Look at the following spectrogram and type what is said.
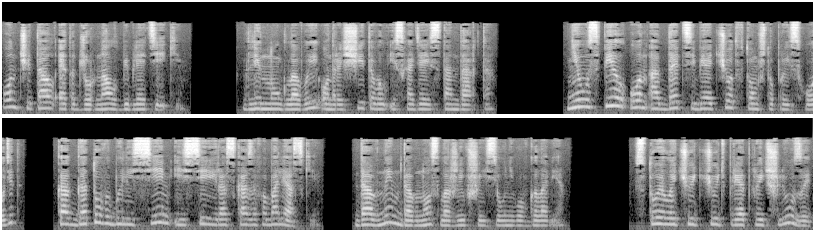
он читал этот журнал в библиотеке. Длину главы он рассчитывал, исходя из стандарта. Не успел он отдать себе отчет в том, что происходит, как готовы были семь из серии рассказов об Аляске, давным-давно сложившиеся у него в голове. Стоило чуть-чуть приоткрыть шлюзы,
